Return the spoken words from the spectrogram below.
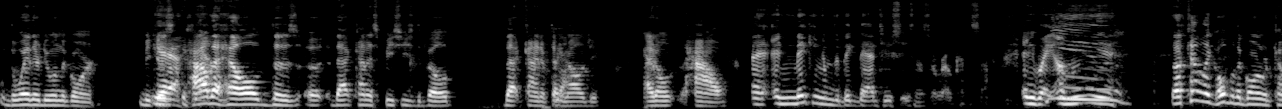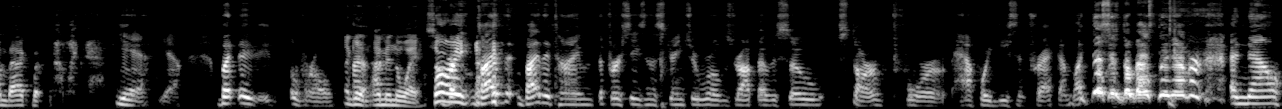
the way they're doing the Gorn. Because Yeah, how yeah. the hell does uh, that kind of species develop that kind of Yeah. technology? I don't how. And, and making him the big bad two seasons in a row kind of sucks. Anyway, um, yeah, That's kind of like hoping the Gorn would come back, but not like that. yeah, yeah. But uh, overall, Again, uh, I'm in the way. Sorry. By the by the time the first season of Strange New Worlds dropped, I was so starved for halfway decent Trek. I'm like, this is the best thing ever. And now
